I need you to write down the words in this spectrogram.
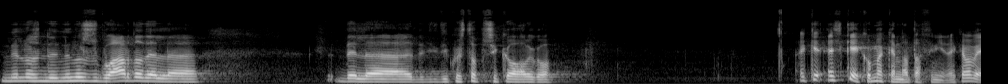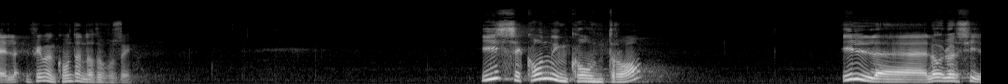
nello, nello, sguardo del, del, di, questo psicologo. E che, che com'è che è andata a finire? Che vabbè, il primo incontro è andato così. Il secondo incontro, il, lo, lo, sì,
